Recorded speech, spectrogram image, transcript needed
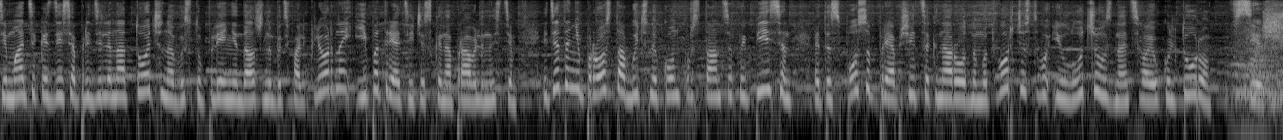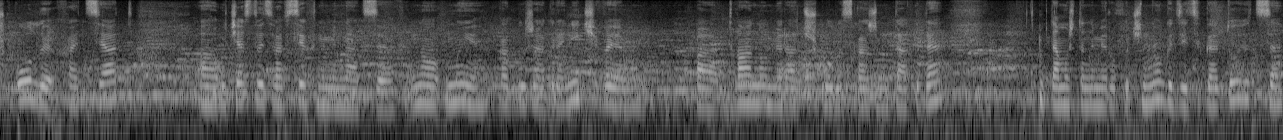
Тематика здесь определена точно. Выступления должны быть фольклорной и патриотической направленности. Ведь это не просто обычный конкурс танцев и песен. Это способ приобщиться к народному творчеству и лучше узнать свою культуру. Все школы хотят а, участвовать во всех номинациях, но мы как бы уже ограничиваем по два номера от школы, скажем так, да, потому что номеров очень много, дети готовятся,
